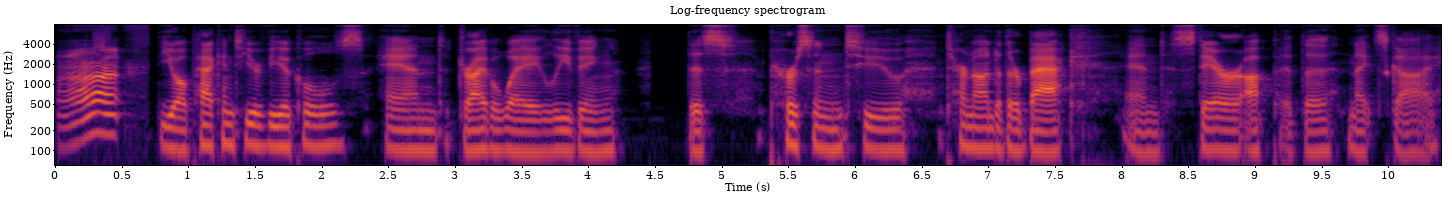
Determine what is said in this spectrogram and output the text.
All right. You all pack into your vehicles and drive away, leaving this person to turn onto their back and stare up at the night sky.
